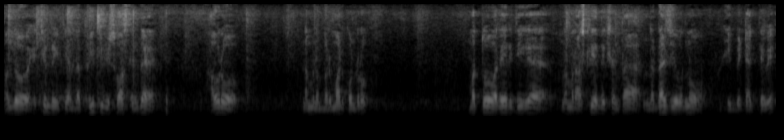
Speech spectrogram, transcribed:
ಒಂದು ಹೆಚ್ಚಿನ ರೀತಿಯಾದ ಪ್ರೀತಿ ವಿಶ್ವಾಸದಿಂದ ಅವರು ನಮ್ಮನ್ನು ಬರಮಾಡಿಕೊಂಡ್ರು. ಮತ್ತು ಅದೇ ರೀತಿ ಈಗ ನಮ್ಮ ರಾಷ್ಟ್ರೀಯ ಅಧ್ಯಕ್ಷ ಅಂತ ನಡ್ಡಾಜಿಯವರನ್ನು ಈಗ ಭೇಟಿಯಾಗ್ತೇವೆ.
